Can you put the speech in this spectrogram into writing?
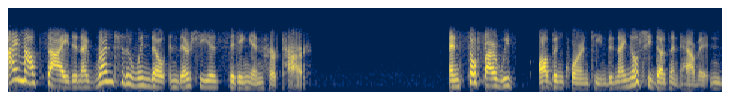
I'm outside. And I run to the window, and there she is sitting in her car. And so far, we've all been quarantined. And I know she doesn't have it, and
